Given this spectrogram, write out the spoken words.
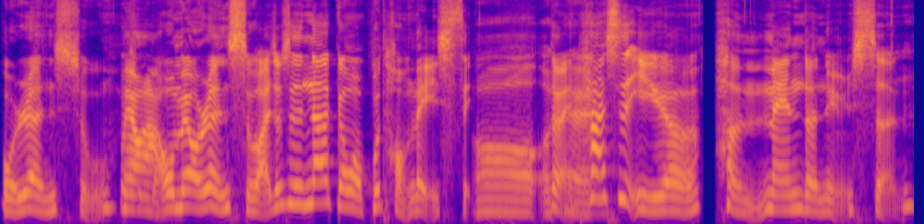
我认输。没有啦，我没有认输啊，就是那跟我不同类型。哦，oh, okay. 对，她是一个很 man 的女生。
